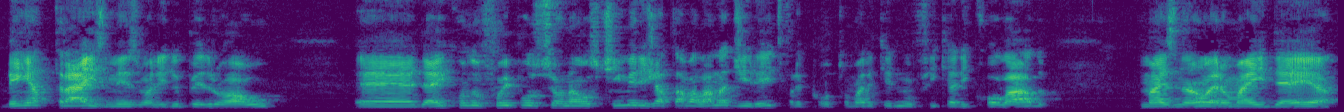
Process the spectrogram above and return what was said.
bem atrás mesmo ali do Pedro Raul. É, daí, quando foi posicionar os times, ele já estava lá na direita. Falei, pô, tomara que ele não fique ali colado. Mas não, era uma ideia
